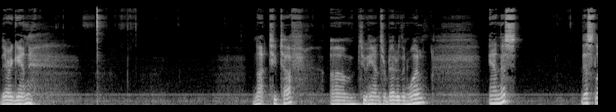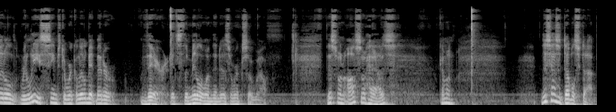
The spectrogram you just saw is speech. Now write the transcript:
There again, not too tough. Um, two hands are better than one. And this, this little release seems to work a little bit better there. It's the middle one that doesn't work so well. This one also has, come on, this has a double stop.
